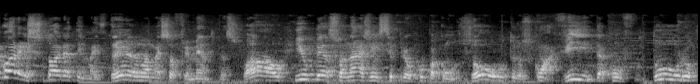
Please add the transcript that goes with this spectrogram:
Agora a história tem mais drama, mais sofrimento pessoal, e o personagem se preocupa com os outros, com a vida, com o futuro,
